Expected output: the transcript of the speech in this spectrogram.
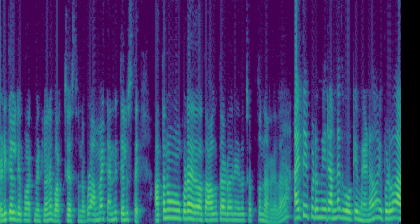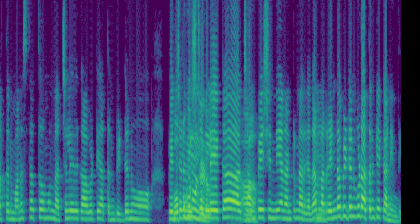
మెడికల్ డిపార్ట్మెంట్లోనే వర్క్ చేస్తున్నప్పుడు అమ్మాయికి అన్నీ తెలుస్తాయి. అతను కూడా ఏదో తాగుతాడు అని ఏదో చెప్తున్నారు కదా? అయితే ఇప్పుడు మీరు అన్నది ఓకే మేడం. ఇప్పుడు అతని మనస్తత్వం మనస్తత్వం నచ్చలేదు కాబట్టి అతని బిడ్డను పెంచడం ఇష్టం. లేక చంపేసింది అని అంటున్నారు కదా మరి రెండో బిడ్డను కూడా అతనికే కానింది?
